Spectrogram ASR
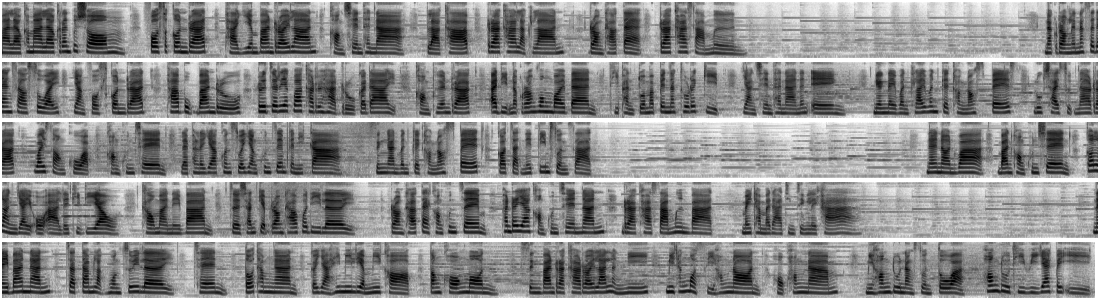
มาแล้วค่ะมาแล้วค่ะท่านผู้ชม โฟสกลรัฐพาเยี่ยมบ้านร้อยล้านของเชนธนา ปลาคาร์ฟราคาหลักล้าน รองเท้าแตะราคาสามหมื่นนักร้องและนักแสดงสาวสวยอย่างโฟสกลรัฐพาบุกบ้านหรู หรือจะเรียกว่าคฤหาสน์หรูก็ได้ ของเพื่อนรัก อดีตนักร้องวงบอยแบนด์ที่ผันตัวมาเป็นนักธุรกิจ อย่างเชนธนานั่นเอง เนื่องในวันคล้ายวันเกิดของน้องสเปซลูกชายสุดน่ารัก วัยสองขวบของคุณเชน และภรรยาคนสวยอย่างคุณเจมส์กนิกา ซึ่งงานวันเกิดของน้องสเปซก็จัดในธีมสวนสัตว์แน่นอนว่าบ้านของคุณเชนก็หลังใหญ่โออาเลยทีเดียว เข้ามาในบ้านเจอชั้นเก็บรองเท้าพอดีเลย รองเท้าแตะของคุณเจมส์ภรรยาของคุณเชนนั้น ราคา 30,000 บาท ไม่ธรรมดาจริง ๆ เลยค่ะ ในบ้านนั้นจัดตามหลักห่วงจุ้ยเลย เช่น โต๊ะทำงานก็อย่าให้มีเหลี่ยมมีขอบ ต้องโค้งมน ซึ่งบ้านราคาร้อยล้านหลังนี้ มีทั้งหมด 4 ห้องนอน 6 ห้องน้ำมีห้องดูหนังส่วนตัว ห้องดูทีวีแยกไปอีก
